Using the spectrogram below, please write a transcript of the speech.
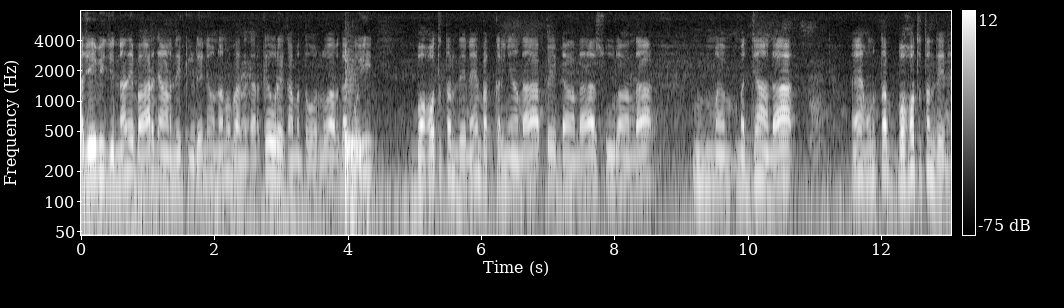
ਹਜੇ ਵੀ ਜਿਨ੍ਹਾਂ ਦੇ ਬਾਹਰ ਜਾਣ ਦੇ ਕੀੜੇ ਨੇ, ਉਹਨਾਂ ਨੂੰ ਬੰਦ ਕਰਕੇ ਉਰੇ ਕੰਮ ਤੋਰ ਲਓ। ਆਪਦਾ ਕੋਈ ਬਹੁਤ ਧੰਦੇ ਨੇ, ਬੱਕਰੀਆਂ ਦਾ, ਭੇਡਾਂ ਦਾ, ਸੂਰਾਂ ਦਾ। ਮੱਝਾਂ ਦਾ, ਹੈ, ਹੁਣ ਤਾਂ ਬਹੁਤ ਧੰਦੇ ਨੇ।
